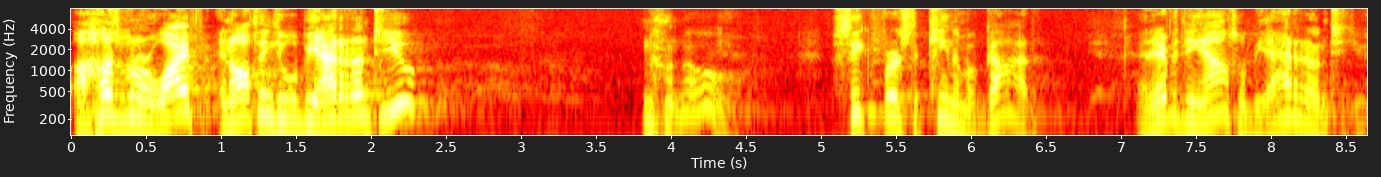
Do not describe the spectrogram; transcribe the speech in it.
a husband or wife, and all things will be added unto you? No, no. Seek first the kingdom of God, and everything else will be added unto you.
